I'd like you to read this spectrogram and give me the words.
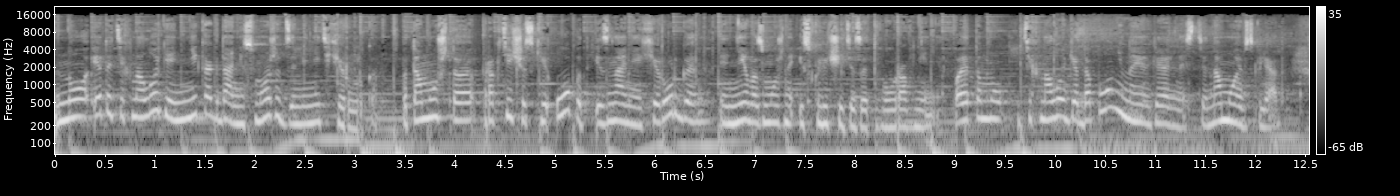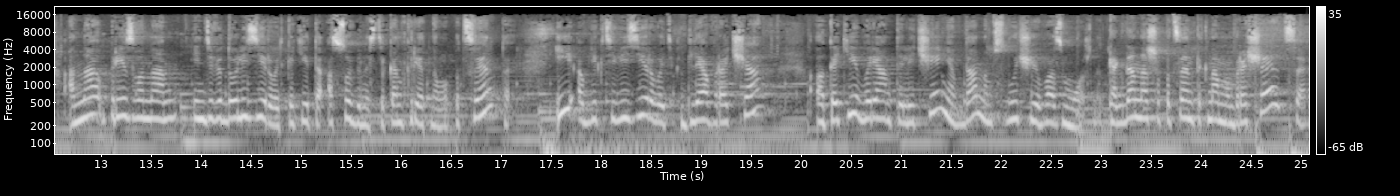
Но эта технология никогда не сможет заменить хирурга, потому что практический опыт и знания хирурга невозможно исключить из этого уравнения. Поэтому технология дополненной реальности, на мой взгляд, она призвана индивидуализировать какие-то особенности конкретного пациента и объективизировать для врача а какие варианты лечения в данном случае возможны. Когда наши пациенты к нам обращаются,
